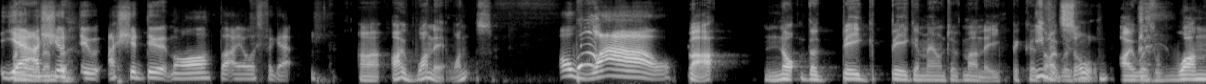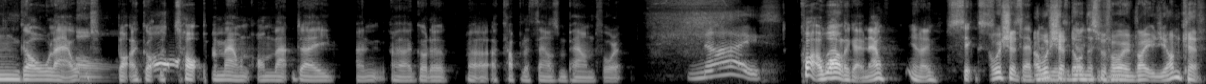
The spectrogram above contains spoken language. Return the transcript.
Yeah, I I should do. I should do it more, but I always forget. Uh, I won it once, Oh wow! but not the big big amount of money because I was so. I was one goal out, Oh. but I got Oh. the top amount on that day and uh, got a uh, a couple of thousand pound for it. Nice. Quite a while ago now, you know, six. I wish I'd, I wish I'd known this before I invited you on, Kev.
